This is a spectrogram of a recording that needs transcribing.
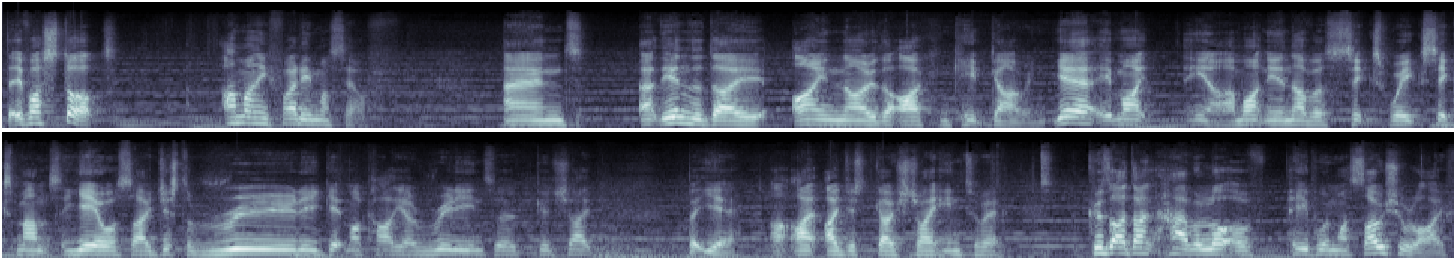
that if I stopped, I'm only fighting myself. And at the end of the day, I know that I can keep going. Yeah, it might, you know, I might need another six weeks, six months, a year or so just to really get my cardio really into good shape. But yeah, I, I just go straight into it. Because I don't have a lot of people in my social life,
